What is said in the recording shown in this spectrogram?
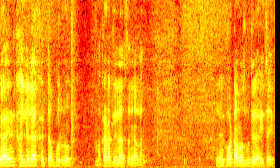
गाईने खाल्लेलं खट्टा पूर्ण. मका टाकलेला असतो याला. लय गोटा मजबूत आहे गाईचा एक.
